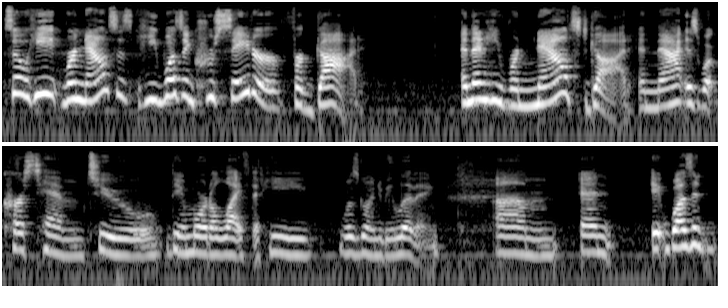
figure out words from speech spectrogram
so he renounces. He was a crusader for God. And then he renounced God, and that is what cursed him to the immortal life that he was going to be living um, and it wasn't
